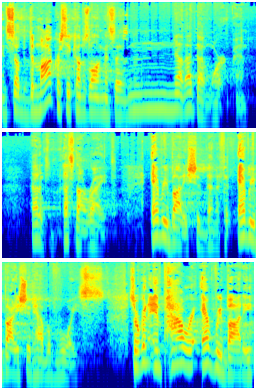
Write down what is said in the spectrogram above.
And so the democracy comes along and says, no, that doesn't work, man. That is, that's not right. Everybody should benefit, everybody should have a voice. So we're going to empower everybody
